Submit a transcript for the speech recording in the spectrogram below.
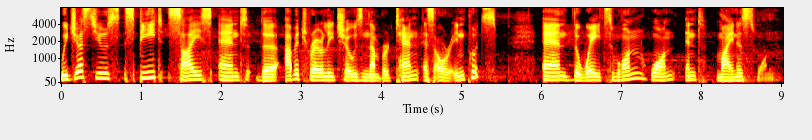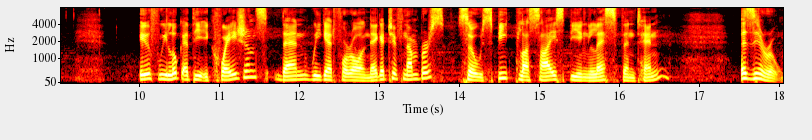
We just use speed, size, and the arbitrarily chosen number 10 as our inputs, and the weights 1, 1, and minus 1. If we look at the equations, then we get for all negative numbers, so speed plus size being less than 10, a 0.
